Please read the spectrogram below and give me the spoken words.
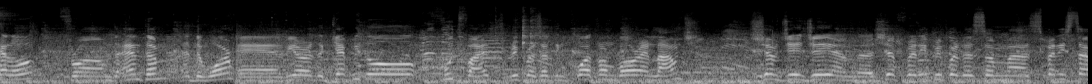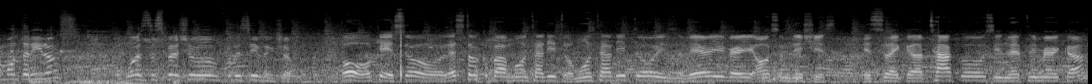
Kalo from the Anthem at the Wharf and we are the Capital Food Fight representing Quadrant Bar and Lounge. Chef JJ and uh, Chef Freddy prepared us some uh, Spanish style montaditos. What's the special for this evening, Chef? Oh, okay. So let's talk about montadito. Montadito is very, very awesome dishes. It's like uh, tacos in Latin America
